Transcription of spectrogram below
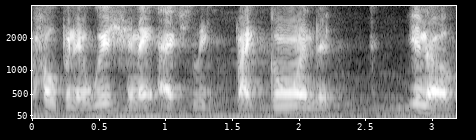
hoping and wishing. They actually like going to, you know,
